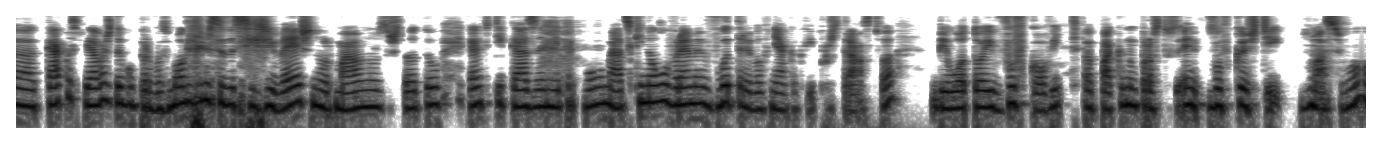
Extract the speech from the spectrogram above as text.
а, как успяваш да го превъзмогнеш, за да си живееш нормално? Защото, както ти каза, ние прекарваме адски много време вътре в някакви пространства било той в COVID, а пак но просто е в къщи масово.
